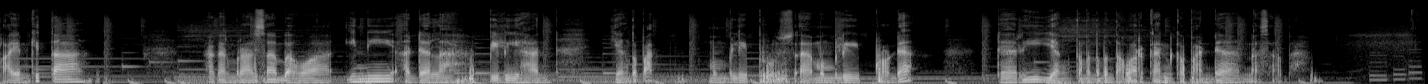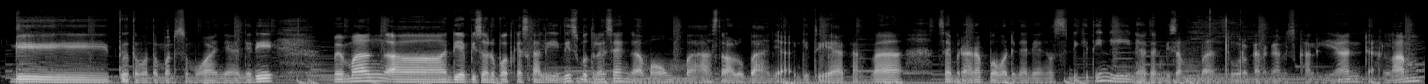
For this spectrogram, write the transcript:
klien kita akan merasa bahwa ini adalah pilihan yang tepat. Membeli perusahaan membeli produk dari yang teman-teman tawarkan kepada nasabah Gitu teman-teman semuanya. Jadi memang uh, di episode podcast kali ini sebetulnya saya nggak mau membahas terlalu banyak gitu ya karena saya berharap bahwa dengan yang sedikit ini ini akan bisa membantu rekan-rekan sekalian dalam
